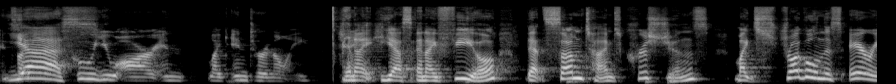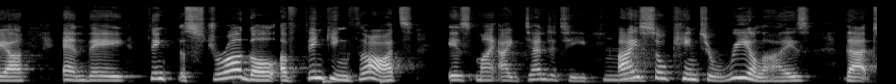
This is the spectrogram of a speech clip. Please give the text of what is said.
It's yes. like who you are in like internally. And I, yes, and I feel that sometimes Christians might struggle in this area and they think the struggle of thinking thoughts is my identity. I Hmm. so came to realize that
